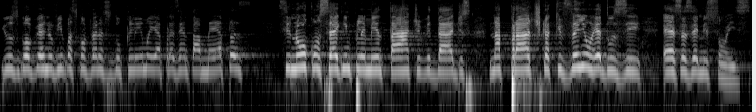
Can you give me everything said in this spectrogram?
e os governos virem para as conferências do clima e apresentar metas se não conseguem implementar atividades na prática que venham reduzir essas emissões.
